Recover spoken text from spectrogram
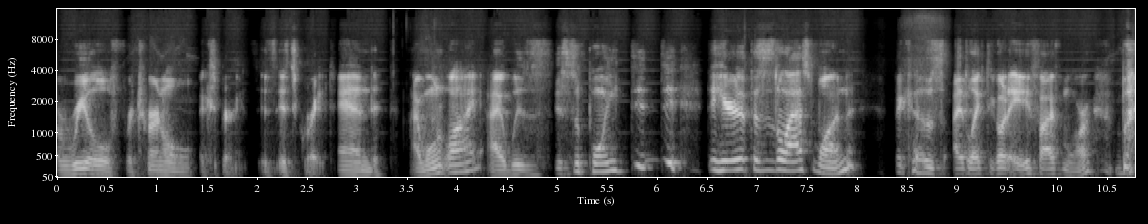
a real fraternal experience. It's it's great, and I won't lie, I was disappointed to hear that this is the last one because I'd like to go to 85 more, but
